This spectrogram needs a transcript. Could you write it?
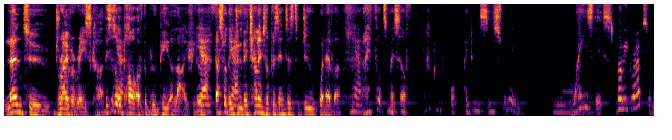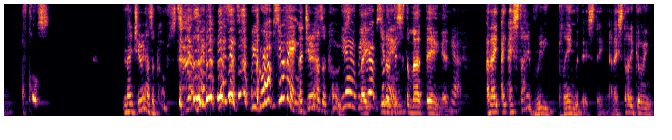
learn to drive a race car. This is all part of the Blue Peter life. You know, Yes, that's what they do. They challenge the presenters to do whatever. Yeah. And I thought to myself, black people, I don't see swimming. Why is this? But we grew up swimming. Of course, Nigeria has a coast. Yeah, we grew up swimming. Nigeria has a coast. Yeah, we like, grew up swimming. You know, this is the mad thing, and Yeah. and I, I I started really playing with this thing, and I started going.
